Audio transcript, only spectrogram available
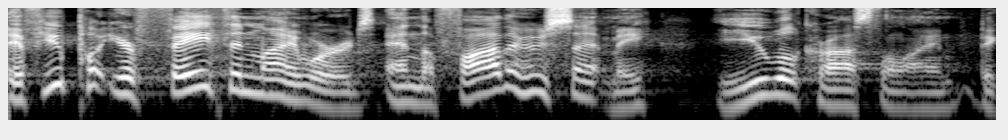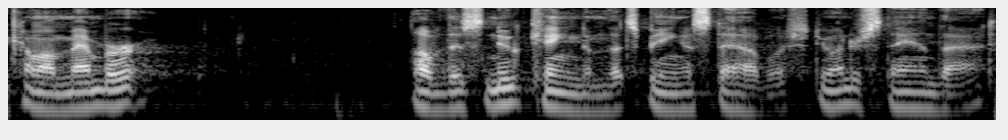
if you put your faith in my words and the Father who sent me, you will cross the line, become a member of this new kingdom that's being established. Do you understand that?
